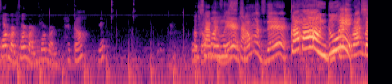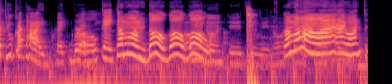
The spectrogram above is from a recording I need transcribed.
forward, forward, forward. Ito? Oh, Pag sabi mo there. stop. Someone's there. Come on, do you it! can run, but you can't hide. Like, bro. Okay, come on, go, go, go. Come Come on, I want to.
